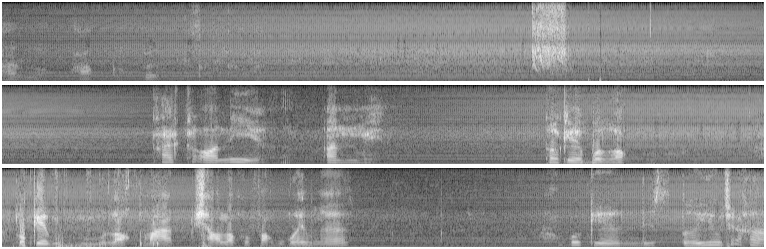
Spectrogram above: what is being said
ครับพักก็เกิด คล้ายกับออนนี่อันมีตัวเกมบนล็อกตัวเกมล็อกมากชาวล็อกฟังบุกอะไรเงี้ยพวกเกมลิสเตอร์ยูจะหา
